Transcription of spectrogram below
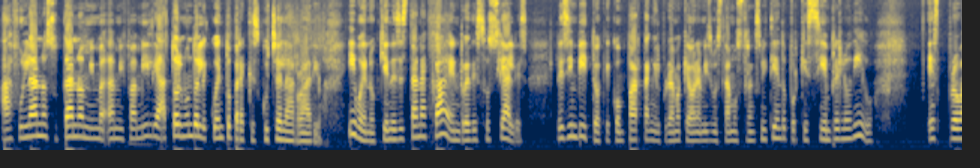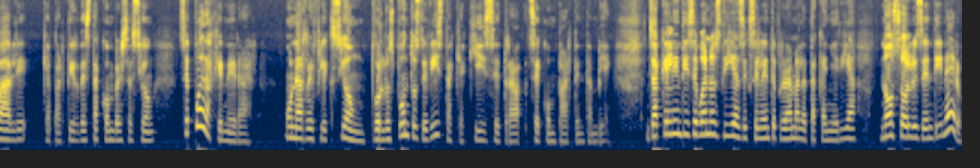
a fulano, a sutano, a mi, a mi familia, a todo el mundo le cuento para que escuche la radio. Y bueno, quienes están acá en redes sociales, les invito a que compartan el programa que ahora mismo estamos transmitiendo porque siempre lo digo, es probable que a partir de esta conversación se pueda generar una reflexión por los puntos de vista que aquí se, se comparten también. Jacqueline dice, buenos días, excelente programa La Tacañería, no solo es en dinero,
